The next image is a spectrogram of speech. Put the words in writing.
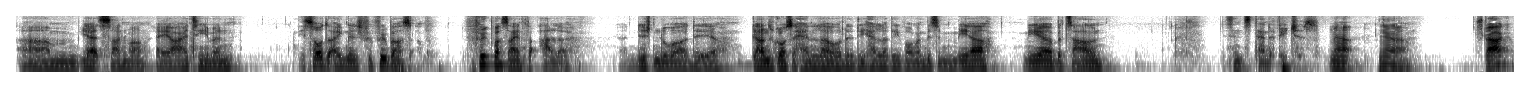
um, ähm, jetzt sagen wir AI-Themen, die sollte eigentlich verfügbar, verfügbar sein für alle. Ja, nicht nur der ganz große Händler oder die Händler, die wollen ein bisschen mehr, mehr bezahlen. Das sind Standard Features. Ja. ja. ja. Stark.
